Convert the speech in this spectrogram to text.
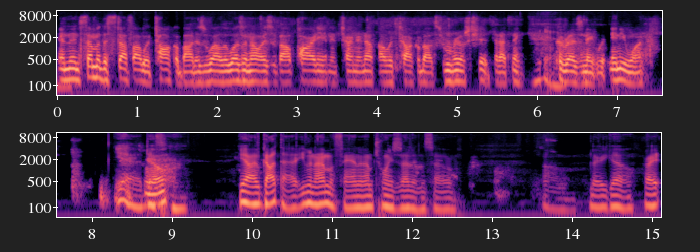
And then some of the stuff I would talk about as well. It wasn't always about partying and turning up. I would talk about some real shit that I think yeah. could resonate with anyone. Yeah, you know? Yeah, I've got that. Even I'm a fan, and I'm 27, so um, there you go, right?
